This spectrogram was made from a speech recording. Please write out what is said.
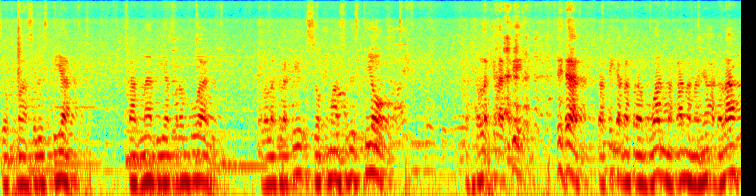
Sukma Sulistia. Karena dia perempuan. Kalau laki-laki Sukma Sulistio. Kalau laki-laki ya tapi karena perempuan maka namanya adalah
